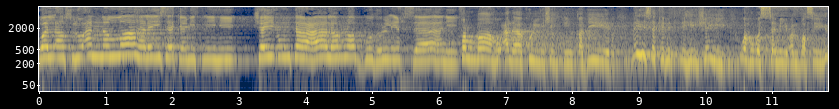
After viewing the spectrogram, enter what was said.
والأصل أن الله ليس كمثله شيء تعالى الرب ذو الإحسان. فالله على كل شيء قدير ليس كمثله شيء وهو السميع البصير.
